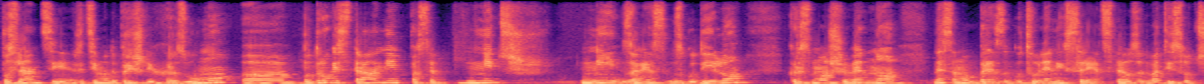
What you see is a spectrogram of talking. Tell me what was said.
poslanci, recimo, da prišli k razumu, uh, po drugi strani pa se nič ni zares zgodilo, ker smo še vedno ne samo brez zagotovljenih sredstev za 2021,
